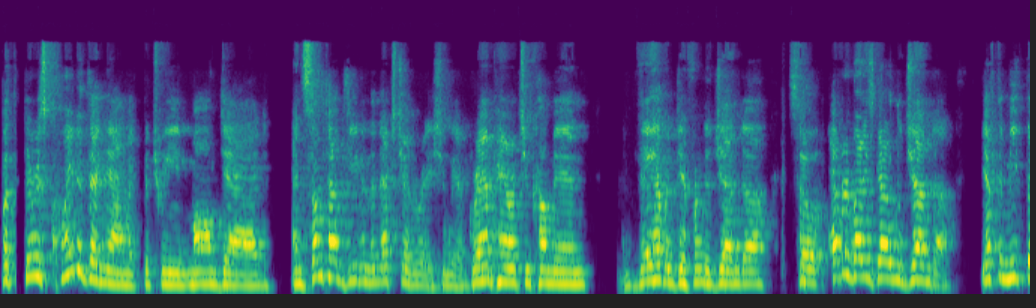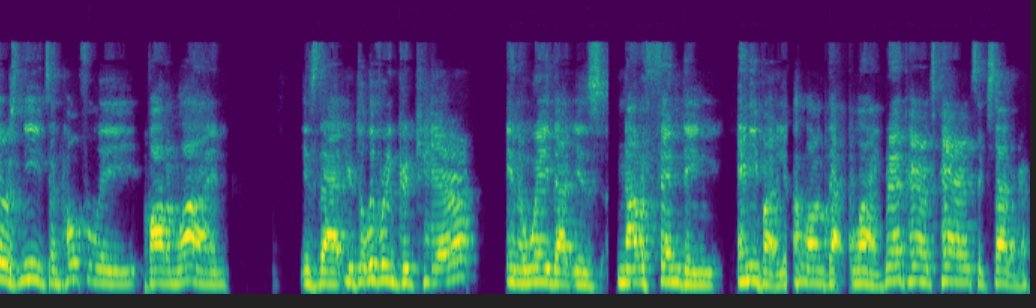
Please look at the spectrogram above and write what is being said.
but there is quite a dynamic between mom, dad, and sometimes even the next generation. We have grandparents who come in they have a different agenda. So everybody's got an agenda. You have to meet those needs. And hopefully, bottom line is that you're delivering good care in a way that is not offending anybody along that line grandparents parents etc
